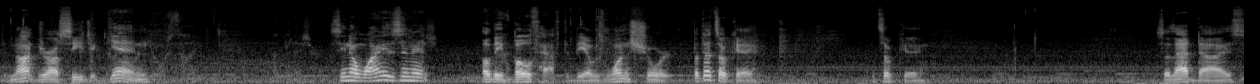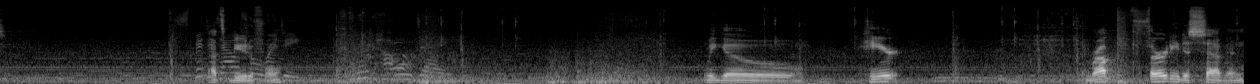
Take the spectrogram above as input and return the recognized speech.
Did not draw siege again. See now, why isn't it? Oh, they both have to be. I was one short, but that's okay. It's okay. So that dies. That's beautiful. We go here. We're up 30 to 7.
